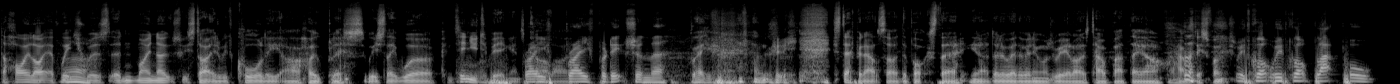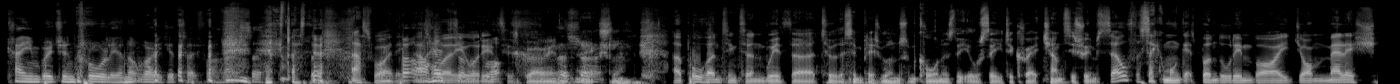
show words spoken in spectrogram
the highlight of which Ah. was, and my notes which started with Crawley are hopeless, which they were, continue to be against brave, Carlisle. brave prediction there. brave, really stepping outside the box there. You know, I don't know whether anyone's realised how bad they are, how dysfunctional. We've got we've got Blackpool, Cambridge, and Crawley are not very good so far. That's, uh, that's the, that's why the, that's why the on the audience is growing. Right. Excellent. Uh, Paul Huntington with uh, uh, two of the simplest runs from corners that you'll see to create chances for himself. The second one gets bundled in by John Mellish,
